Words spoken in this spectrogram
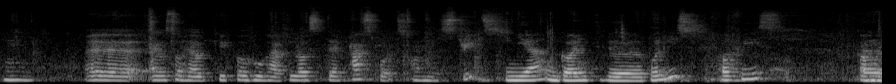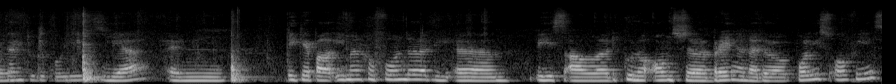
Mm. Uh, I also help people who have lost their passports on the streets. Ja, en going to the police office. Come Uh, with them to the police. Ja, en ik heb al iemand gevonden die, eh, die is al, eh, die kunnen ons eh, brengen naar de police office.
